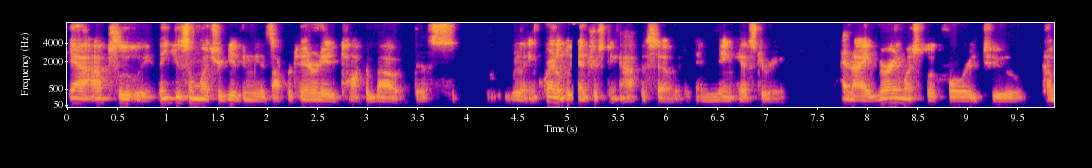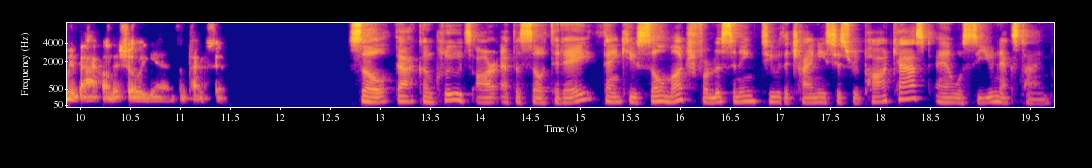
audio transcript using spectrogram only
Yeah, absolutely. Thank you so much for giving me this opportunity to talk about this really incredibly interesting episode in Ming history. And I very much look forward to coming back on the show again sometime soon. So that concludes our episode today. Thank you so much for listening to the Chinese History Podcast, and we'll see you next time.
